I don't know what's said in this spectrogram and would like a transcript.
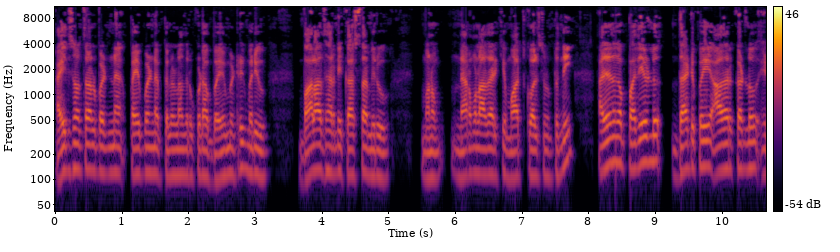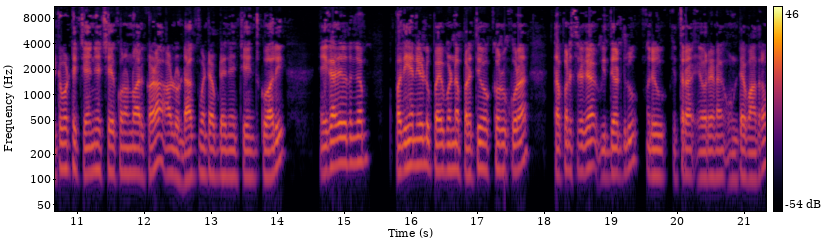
ఐదు సంవత్సరాలు పడిన పైబడిన పిల్లలందరూ కూడా బయోమెట్రిక్ మరియు బాలాధార్ని కాస్త మీరు మనం నార్మల్ ఆధార్కి మార్చుకోవాల్సి ఉంటుంది. అదేవిధంగా పదేళ్ళు దాటిపోయి ఆధార్ కార్డులో ఎటువంటి చేంజెస్ చేయకుండా ఉన్న వారు కూడా వాళ్ళు డాక్యుమెంట్ అప్డేట్ అనేది చేయించుకోవాలి. ఇక అదేవిధంగా పదిహేను ఏళ్ళు పైబడిన ప్రతి ఒక్కరు కూడా తప్పనిసరిగా విద్యార్థులు మరియు ఇతర ఎవరైనా ఉంటే మాత్రం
